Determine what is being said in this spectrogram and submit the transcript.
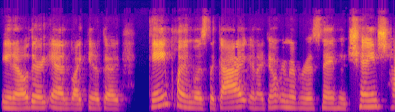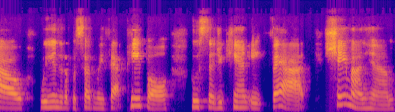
you know there and like you know the game plan was the guy and i don't remember his name who changed how we ended up with suddenly fat people who said you can't eat fat. Shame on him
